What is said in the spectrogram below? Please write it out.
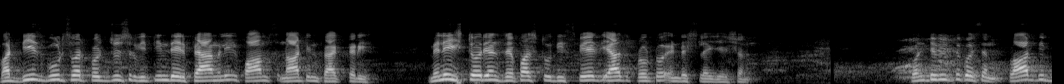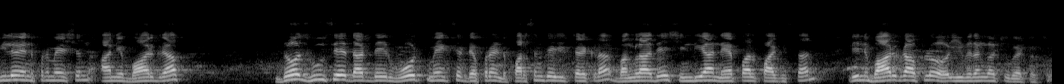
But these goods were produced within their family farms, not in factories. Many historians refer to this phase as proto industrialization. 25th question Plot the below information on a bar graph. Those who say that their vote makes a different percentage ఇచ్చారు ఇక్కడ బంగ్లాదేశ్ ఇండియా నేపాల్ పాకిస్తాన్ దీన్ని బార్ ఈ విధంగా చూపెట్టచ్చు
